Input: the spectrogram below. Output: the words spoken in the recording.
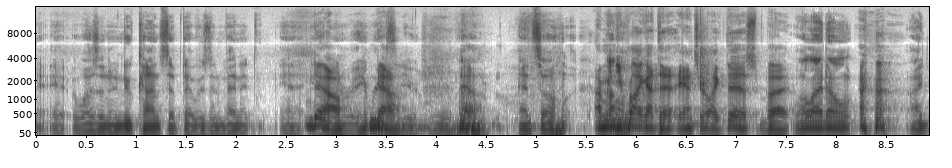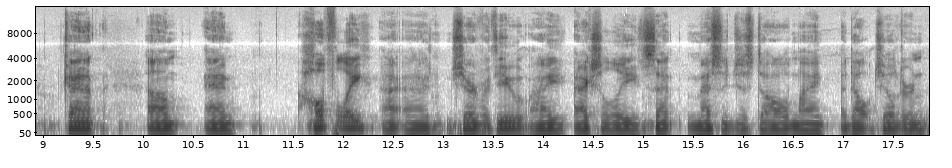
it wasn't a new concept that was invented. Uh, No, in re- no, no. Um, and so i mean you um, probably got the answer like this but well, I don't. I kind of, um, and hopefully, I, and I shared with you, I actually sent messages to all of my adult children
